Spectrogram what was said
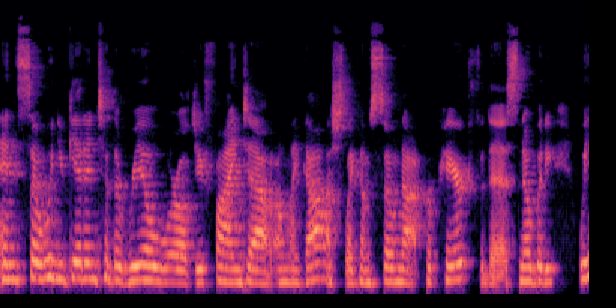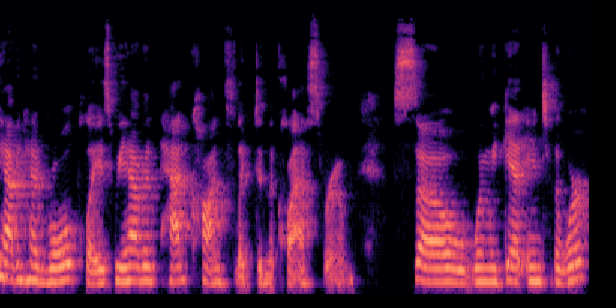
And so when you get into the real world, you find out, oh my gosh, like I'm so not prepared for this. Nobody, we haven't had role plays, we haven't had conflict in the classroom. So when we get into the work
